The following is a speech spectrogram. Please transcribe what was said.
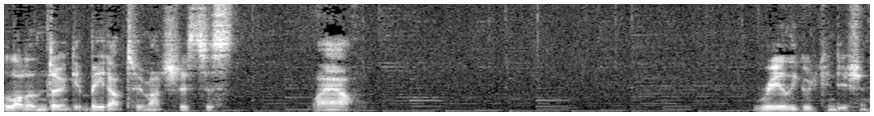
a lot of them don't get beat up too much. It's just, wow. Really good condition.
